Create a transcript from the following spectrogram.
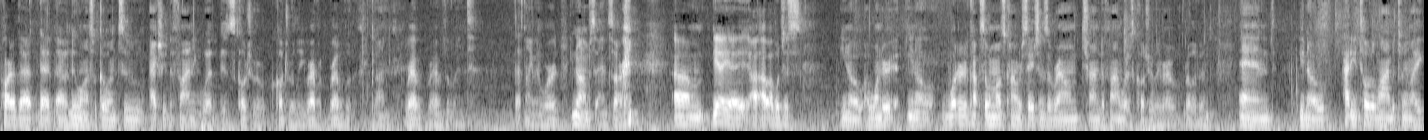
part of that that uh, nuance will go into actually defining what is cultural, culturally rev- rev- relevant. That's not even a word. You know what I'm saying? Sorry. Um, yeah, yeah. I, I would just you know, I wonder, you know, what are some of most conversations around trying to define what is culturally re- relevant, and you know, how do you toe the line between like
